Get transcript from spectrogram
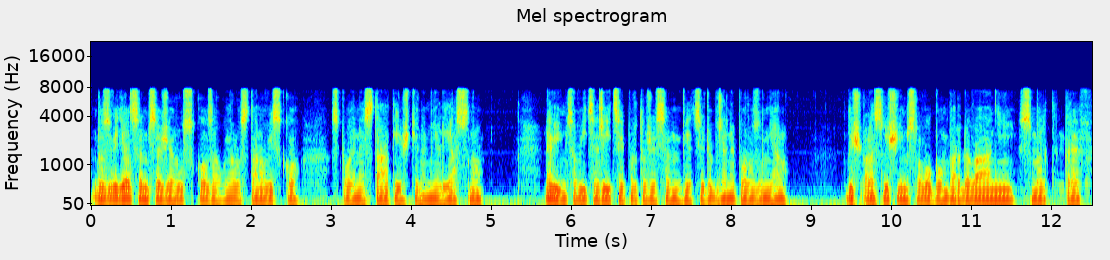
Dozvěděl jsem se, že Rusko zaujalo stanovisko, Spojené státy ještě neměli jasno. Nevím, co více říci, protože jsem věci dobře neporozuměl. Když ale slyším slovo bombardování, smrt, krev,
